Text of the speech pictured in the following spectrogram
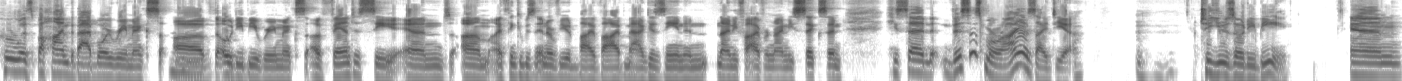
Who was behind the Bad Boy remix mm-hmm. of the ODB remix of Fantasy. And um, I think he was interviewed by Vibe magazine in 95 or 96. And he said, This is Mariah's idea mm-hmm. to use ODB. And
